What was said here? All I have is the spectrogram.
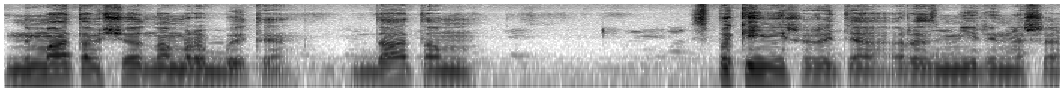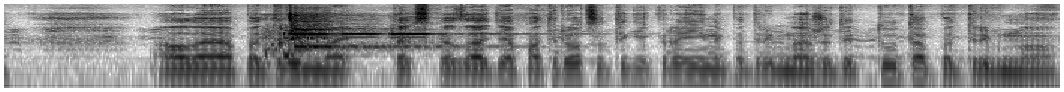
нема там що нам робити. Да, там спокійніше життя, розміреніше. Але потрібно, так сказати, я патріот все-таки країни, потрібно жити тут, потрібно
